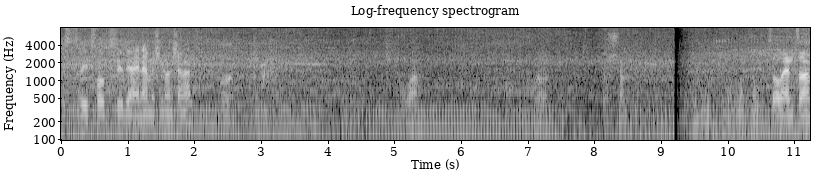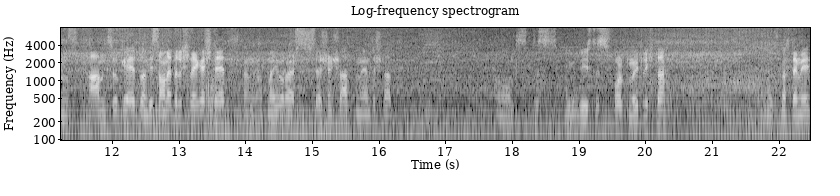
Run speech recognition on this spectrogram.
Das Streetfood für die Einheimischen anscheinend. Aber. Ja. So, wenn es dann Abend zugeht und die Sonne ein bisschen schräger steht, dann hat man überall sehr schön Schatten in der Stadt. Das, irgendwie ist das voll gemütlich da. Jetzt nachdem ich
